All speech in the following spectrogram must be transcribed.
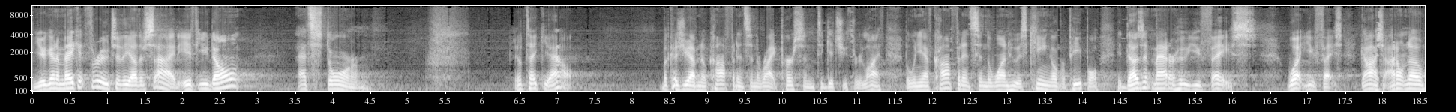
you're going to make it through to the other side. If you don't, that storm, it'll take you out because you have no confidence in the right person to get you through life. But when you have confidence in the one who is king over people, it doesn't matter who you face, what you face. Gosh, I don't know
